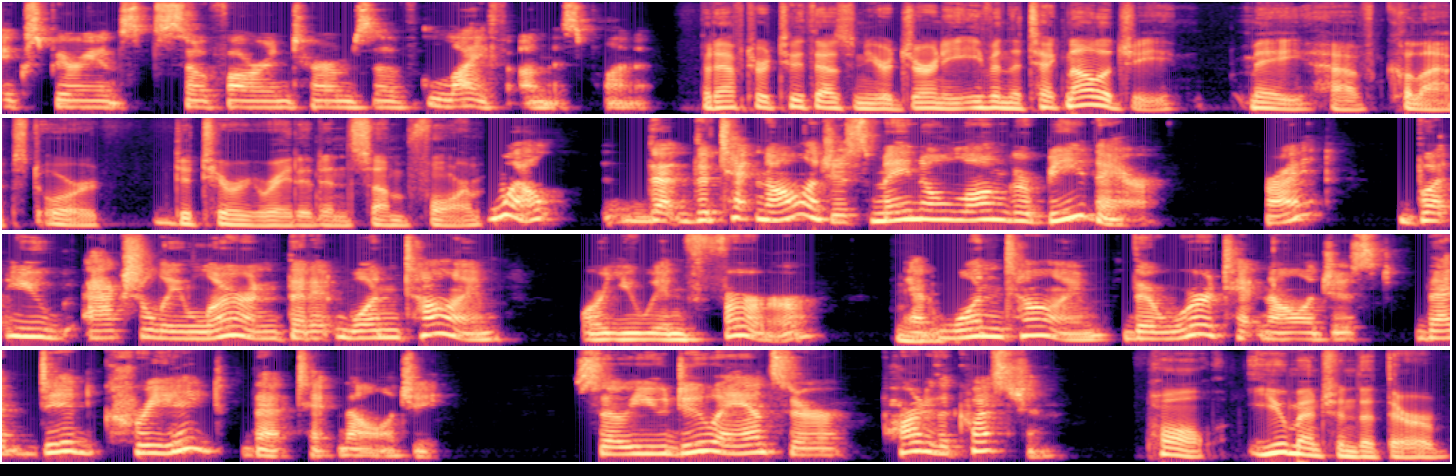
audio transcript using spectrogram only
experienced so far in terms of life on this planet. But after a 2,000 year journey, even the technology may have collapsed or deteriorated in some form. Well, that the technologists may no longer be there, right? But you actually learn that at one time, or you infer mm-hmm. at one time, there were technologists that did create that technology. So you do answer part of the question. Paul, you mentioned that there are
